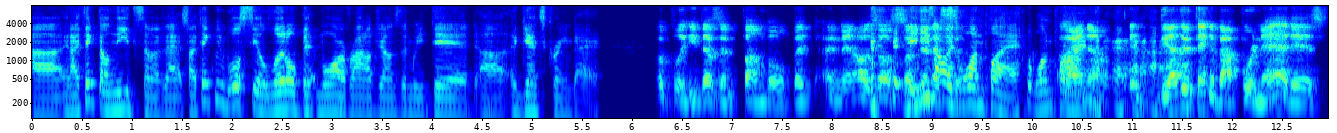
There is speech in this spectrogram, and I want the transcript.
Uh, and I think they'll need some of that. So I think we will see a little bit more of Ronald Jones than we did uh, against Green Bay. Hopefully he doesn't fumble, but and I was also he's always say, one play, one play. I know. the other thing about Fournette is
